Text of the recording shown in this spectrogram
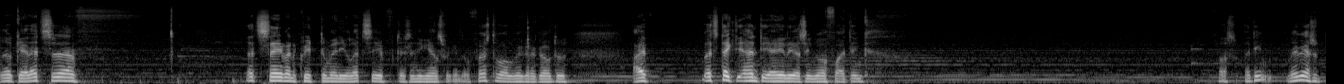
Okay, let's. Uh, let's save and quit the menu. Let's see if there's anything else we can do. First of all, we're gonna go to... I Let's take the anti-aliasing off, I think. Plus, I think maybe I should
